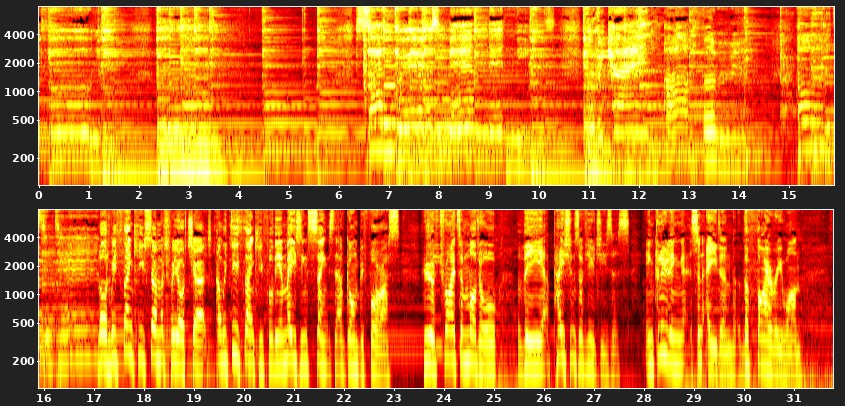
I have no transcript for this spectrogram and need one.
Lord, we thank you so much for your church, and we do thank you for the amazing saints that have gone before us who have tried to model the patience of you, Jesus, including St. Aidan, the fiery one.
